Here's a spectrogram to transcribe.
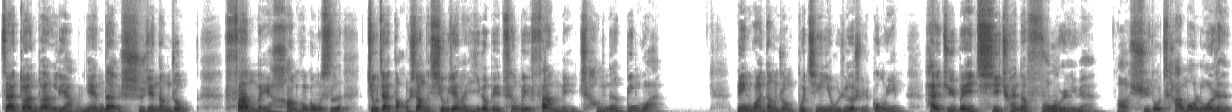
在短短两年的时间当中，泛美航空公司就在岛上修建了一个被称为“泛美城”的宾馆。宾馆当中不仅有热水供应，还具备齐全的服务人员。啊，许多查摩罗人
